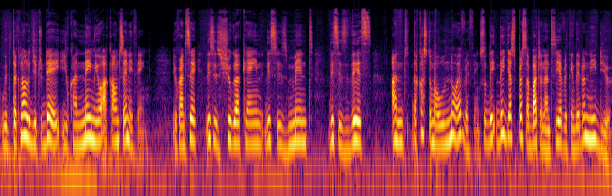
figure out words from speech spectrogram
with technology today, you can name your accounts anything. You can say, this is sugar cane, this is mint, this is this, and the customer will know everything. So they, they just press a button and see everything. They don't need you.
